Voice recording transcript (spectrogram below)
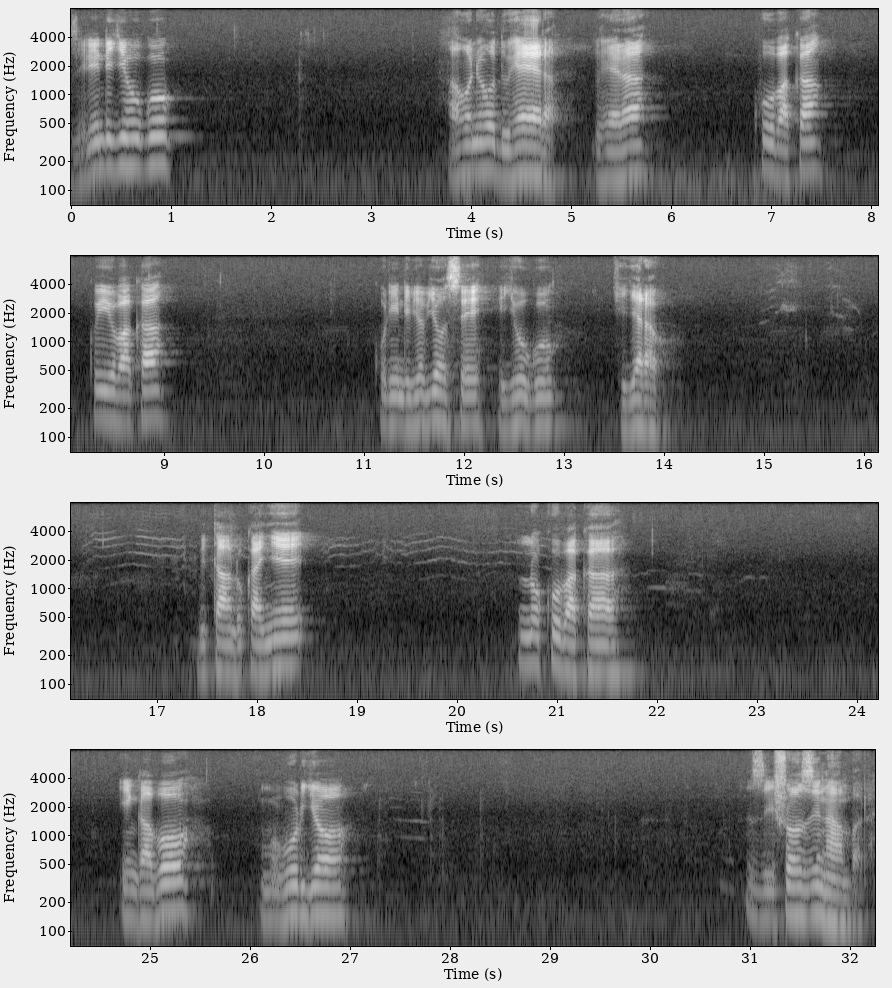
zirinda igihugu aho ni ho duhera. Duhera kubaka kwiyubaka kurinda ibyo byose igihugu kigeraho. Bitandukanye no kubaka ingabo mu buryo zishoza intambara.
